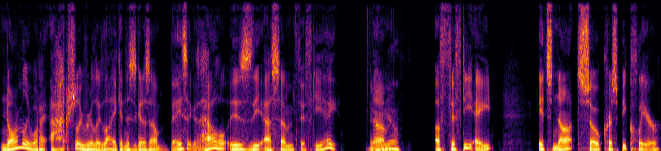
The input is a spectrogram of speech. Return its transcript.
normally, what I actually really like, and this is going to sound basic as hell, is the SM58 there Um, you go. a 58 it's not so crispy clear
